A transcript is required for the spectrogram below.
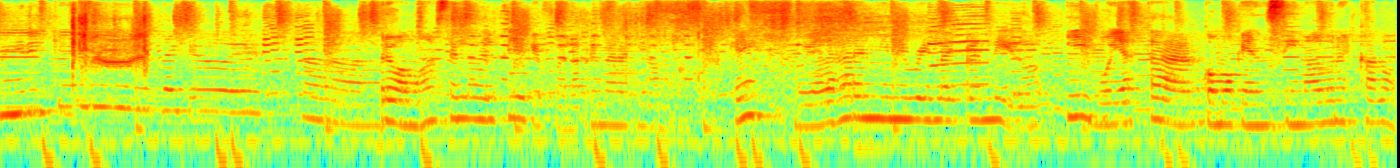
Miren qué linda quedó esta. Pero vamos a hacer la del pie, que fue la primera que vamos a hacer, ¿ok? Voy a dejar el mini ring light prendido y voy a estar como que encima de un escalón.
